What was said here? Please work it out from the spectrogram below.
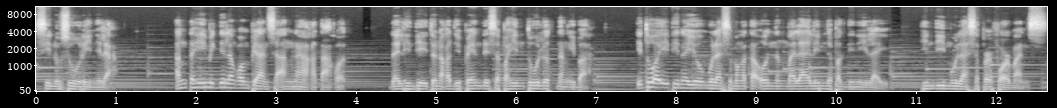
Sinusuri nila. Ang tahimik nilang kumpiyansa ang nakakatakot dahil hindi ito nakadepende sa pahintulot ng iba. Ito ay itinayo mula sa mga taon ng malalim na pagdinilay, hindi mula sa performance.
